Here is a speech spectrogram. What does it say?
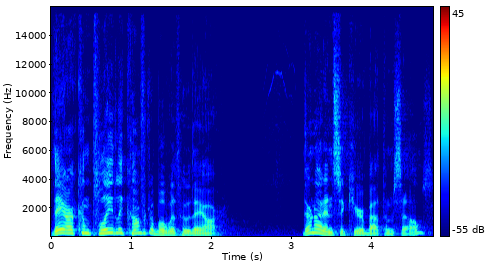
they are completely comfortable with who they are. They're not insecure about themselves.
